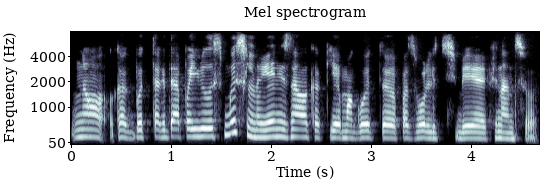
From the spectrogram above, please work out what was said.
Но как бы тогда появилась мысль, но я не знала, как я могу это позволить себе финансово.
